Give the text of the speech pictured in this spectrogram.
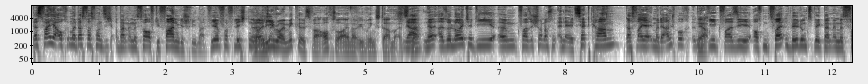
das war ja auch immer das, was man sich beim MSV auf die Fahnen geschrieben hat. Wir verpflichten äh, Leute. Leroy Mickels war auch so einer übrigens damals. Ja, ne? ne, also Leute, die ähm, quasi schon aus dem NLZ kamen, das war ja immer der Anspruch, Ja. die quasi auf dem zweiten Bildungsweg beim MSV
